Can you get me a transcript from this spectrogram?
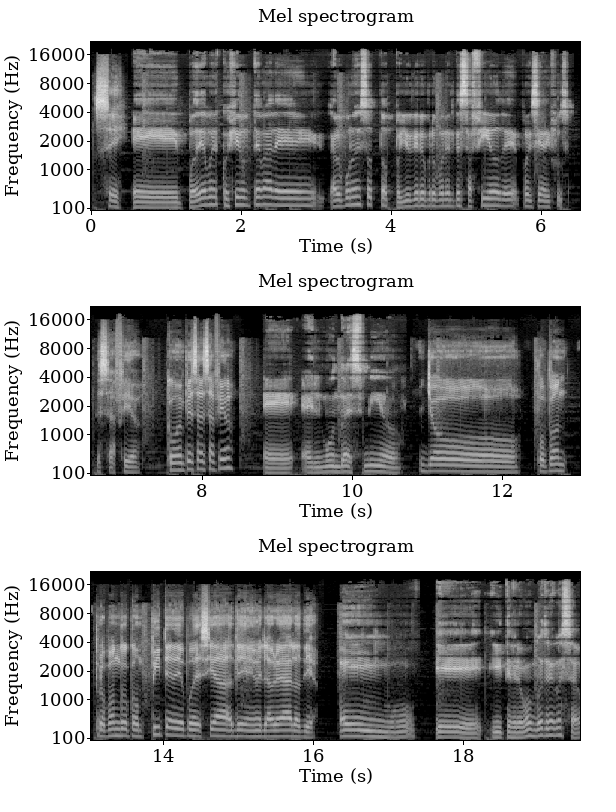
sí. Eh, podríamos escoger un tema de alguno de esos top, pues yo quiero proponer desafío de poesía difusa. Desafío. ¿Cómo empieza el desafío? Eh, el mundo es mío. Yo propon- propongo compite de poesía de la brevedad de los días. Eh, eh, y te propongo otra cosa.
